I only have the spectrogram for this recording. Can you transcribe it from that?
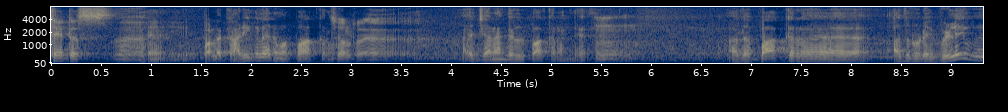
ஸ்டேட்டஸ் பல காரியங்களை நம்ம பார்க்குறோம். சொல்கிறேன் அது ஜனங்கள் பார்க்குறாங்க. அதை பார்க்குற அதனுடைய விளைவு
